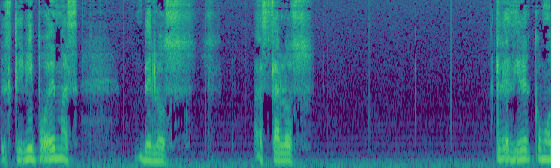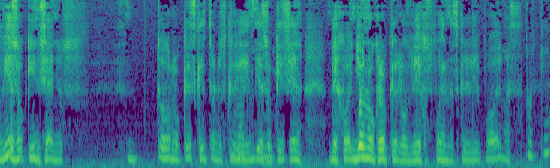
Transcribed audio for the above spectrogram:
escribí poemas de los hasta los que le diré como 10 o 15 años. Todo lo que he escrito lo escribí en 10 o 15 años de joven. Yo no creo que los viejos puedan escribir poemas. ¿Por qué?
